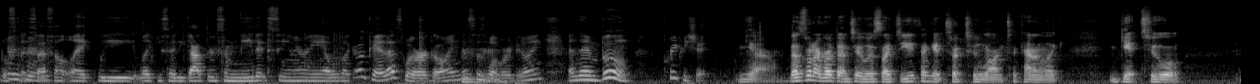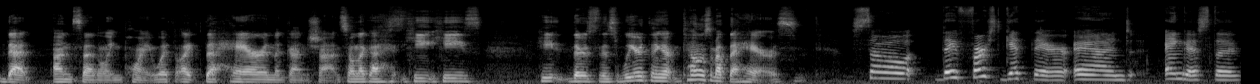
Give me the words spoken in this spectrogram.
with this. I mm-hmm. felt like we, like you said, you got through some needed scenery. I was like, okay, that's where we're going. This is what mm-hmm. we're doing, and then boom, creepy shit. Yeah, that's what I wrote down too. Was like, do you think it took too long to kind of like get to that unsettling point with like the hare and the gunshot? So like a he he's he there's this weird thing. Tell us about the hares. So they first get there, and Angus, the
